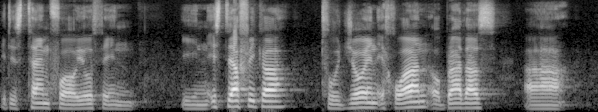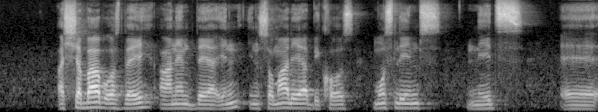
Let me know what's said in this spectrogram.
it is time for youth in, in East Africa to join Ikhwan or brothers uh, Al-Shabaab was they are named there in, in Somalia because Muslims needs a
